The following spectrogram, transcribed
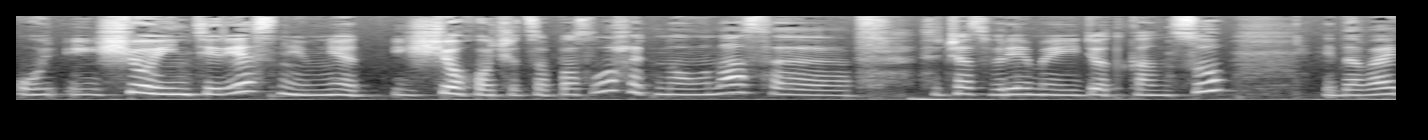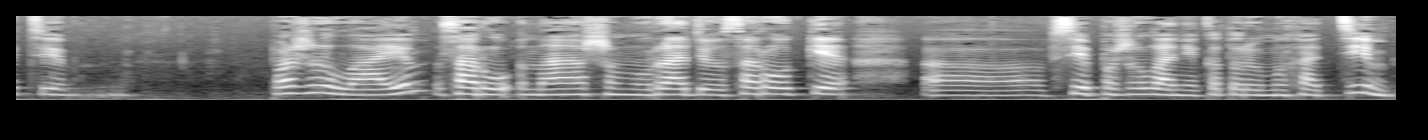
еще интереснее, мне еще хочется послушать, но у нас э, сейчас время идет к концу, и давайте пожелаем Сару, нашему радио Сороке э, все пожелания, которые мы хотим.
